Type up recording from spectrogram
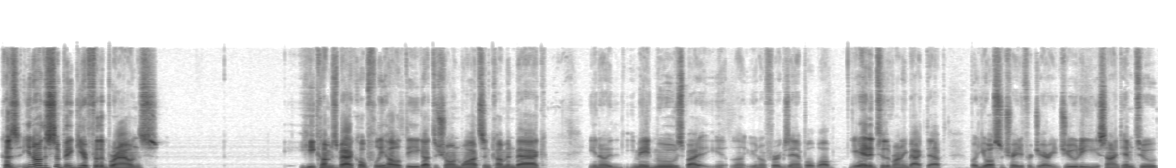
Because, you know, this is a big year for the Browns. He comes back hopefully healthy. You got Deshaun Watson coming back. You know, you made moves by, you know, for example, well, you added to the running back depth, but you also traded for Jerry Jeudy. You signed him to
